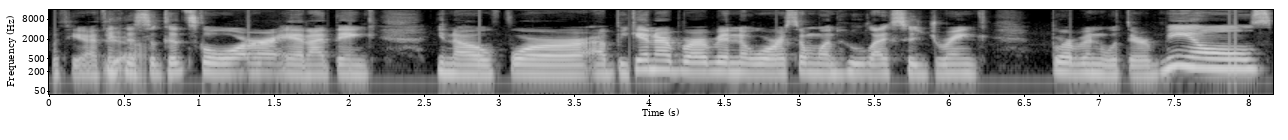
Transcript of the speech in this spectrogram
with you. I think yeah. this is a good score, and I think you know for a beginner bourbon or someone who likes to drink bourbon with their meals,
